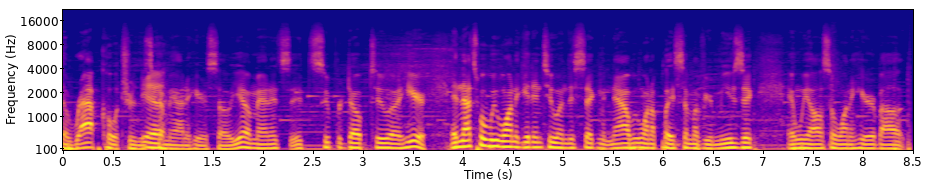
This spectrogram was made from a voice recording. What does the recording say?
the rap culture that's Yeah. coming out of here. So yeah, man, it's it's super dope to uh, hear, and that's what we want to get into in this segment. Now we want to play some of your music, and we also want to hear about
